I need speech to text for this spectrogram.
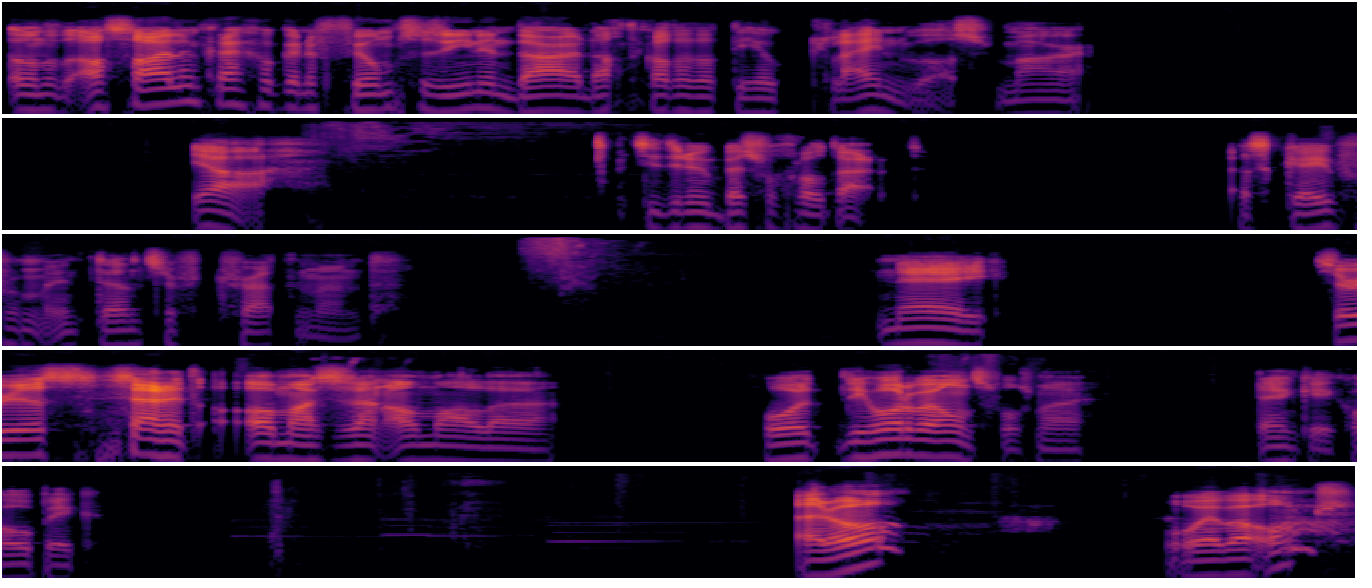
want het Asylum krijg je ook in de films te zien. En daar dacht ik altijd dat die heel klein was. Maar, ja. Het ziet er nu best wel groot uit. Escape from intensive treatment. Nee. Serious? Zijn het? Oh, maar ze zijn allemaal. eh hoor, die horen bij ons volgens mij. Denk ik, hoop ik. Hallo? Hoor je bij ons?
